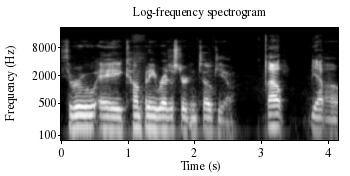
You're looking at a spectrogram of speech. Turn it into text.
through a company registered in Tokyo, Oh, yep. uh,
